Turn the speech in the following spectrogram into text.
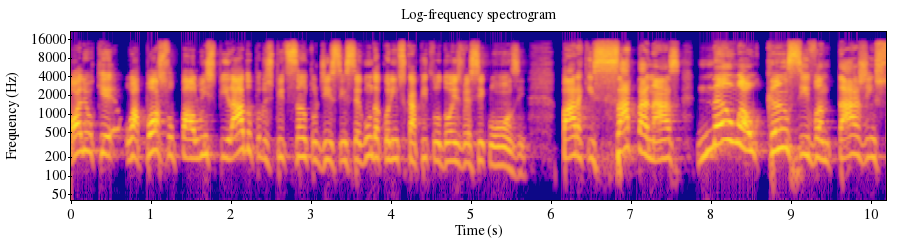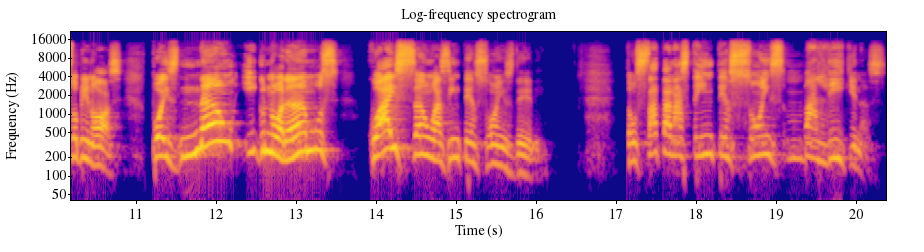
Olha o que o apóstolo Paulo, inspirado pelo Espírito Santo, disse em 2 Coríntios capítulo 2, versículo 11: "Para que Satanás não alcance vantagem sobre nós, pois não ignoramos quais são as intenções dele." Então Satanás tem intenções malignas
